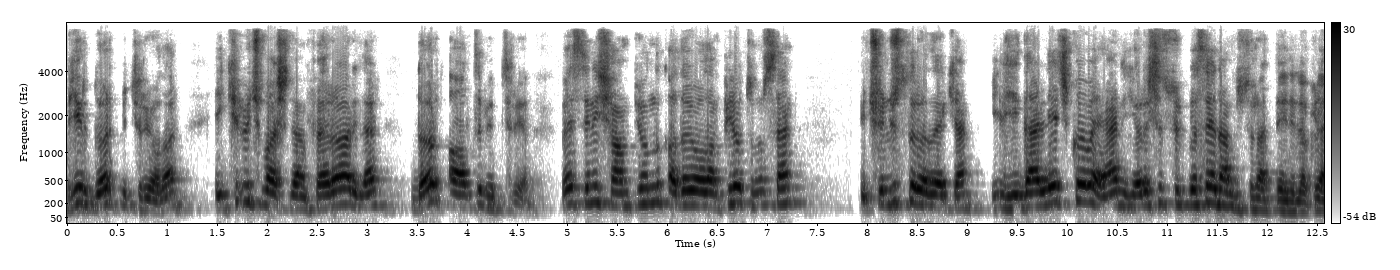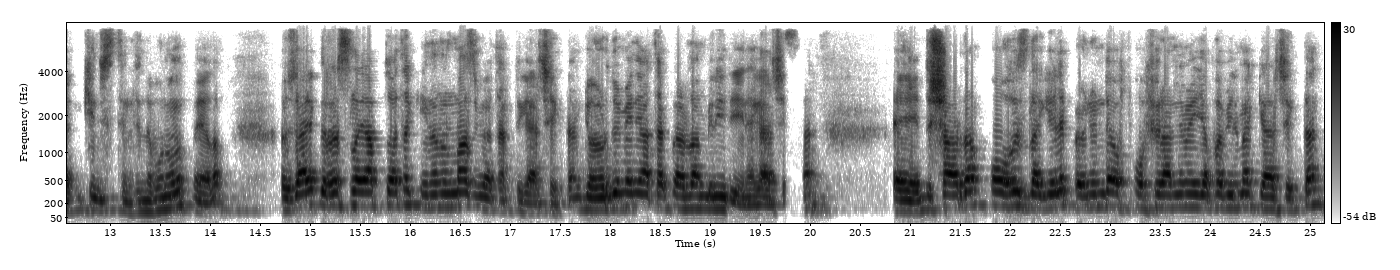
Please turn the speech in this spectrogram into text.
1-4 bitiriyorlar. 2-3 başlayan Ferrari'ler 4-6 bitiriyor. Ve senin şampiyonluk adayı olan pilotunu sen 3. sıradayken liderliğe çıkıyor ve yani yarışı sürklese eden bir süratteydi Leclerc ikinci stintinde. Bunu unutmayalım. Özellikle Russell'a yaptığı atak inanılmaz bir ataktı gerçekten. Gördüğüm en iyi ataklardan biriydi yine gerçekten. Ee, dışarıdan o hızla gelip önünde o, o frenlemeyi yapabilmek gerçekten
